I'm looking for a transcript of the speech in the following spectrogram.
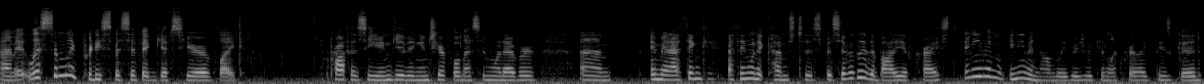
um, it lists some like pretty specific gifts here of like prophecy and giving and cheerfulness and whatever. Um, I mean, I think I think when it comes to specifically the body of Christ, and even and even non-believers, we can look for like these good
